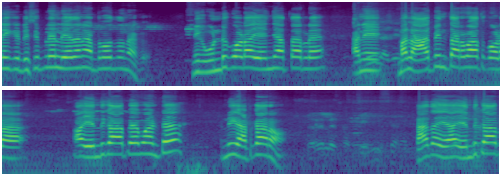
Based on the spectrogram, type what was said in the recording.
నీకు డిసిప్లిన్ లేదని అర్థమవుతుంది నాకు. నీకు ఉండి కూడా ఏం చేస్తారులే అని మళ్ళీ ఆపిన తర్వాత కూడా "ఆ, ఎందుకు ఆపాము అంటే నీ అటకారం కాదయ్యా ఎందుకు ఆప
